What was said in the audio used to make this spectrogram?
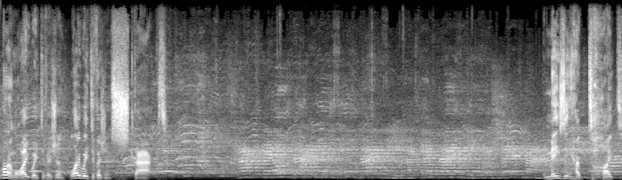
Not in the lightweight division. Lightweight division stacked. Amazing how tight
